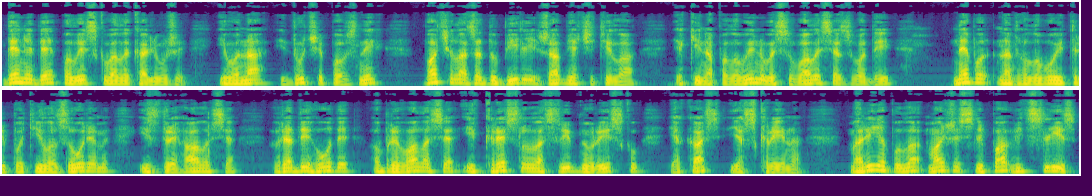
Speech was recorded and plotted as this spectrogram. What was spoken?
де неде полискували калюжі, і вона, ідучи повз них, бачила задубілі жаб'ячі тіла, які наполовину висувалися з води. Небо над головою тріпотіло зорями і здригалося, в ряди годи обривалася і креслила срібну риску якась яскрина. Марія була майже сліпа від сліз,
